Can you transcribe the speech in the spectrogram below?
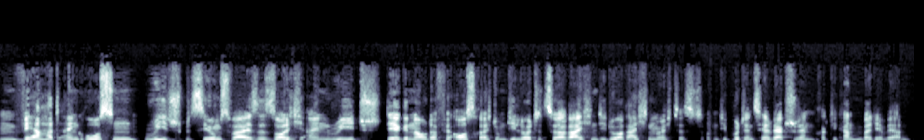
Hm, wer hat einen großen Reach, beziehungsweise solch einen Reach, der genau dafür ausreicht, um die Leute zu erreichen, die du erreichen möchtest und die potenziell Werkstudenten, Praktikanten bei dir werden?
